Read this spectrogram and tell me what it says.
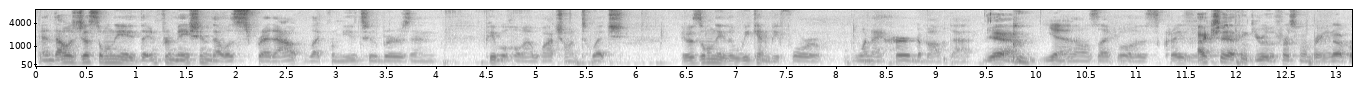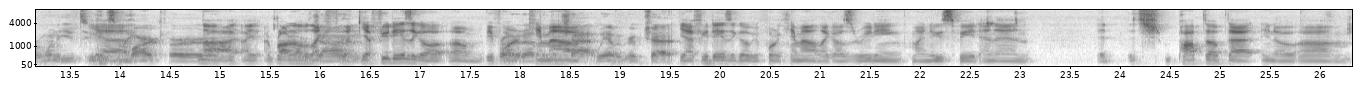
And that was just only the information that was spread out, like from YouTubers and people who I watch on Twitch. It was only the weekend before when I heard about that, yeah yeah. and I was like, "Oh, it's crazy." Actually, I think you were the first one to bring it up, or one of you two. Yeah. It's Mark or No, I, I brought it up like, like yeah a few days ago um, before it it came out. chat. We have a group chat. Yeah, a few days ago before it came out, like I was reading my news feed and then it it sh- popped up that you know um,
